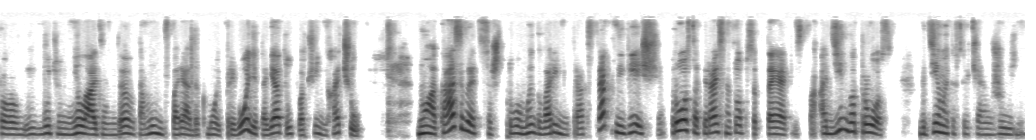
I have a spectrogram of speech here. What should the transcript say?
э, будь он не ладен, да, там ум в порядок мой приводит, а я тут вообще не хочу. Но оказывается, что мы говорим не про абстрактные вещи, просто опираясь на топос обстоятельства. Один вопрос. Где мы это встречаем в жизни,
